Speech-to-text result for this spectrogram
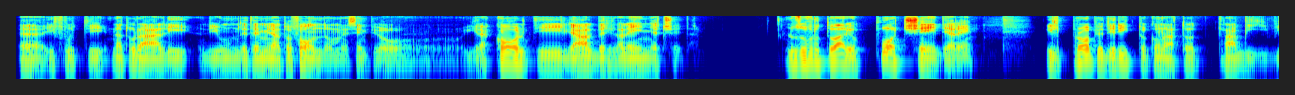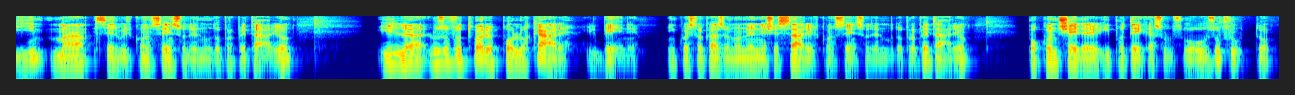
eh, i frutti naturali di un determinato fondo, ad esempio i raccolti, gli alberi, la legna, eccetera. L'usufruttuario può cedere il proprio diritto con atto tra vivi, ma serve il consenso del nudo proprietario, il, l'usufruttuario può locare il bene, in questo caso non è necessario il consenso del nudo proprietario, può concedere ipoteca sul suo usufrutto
